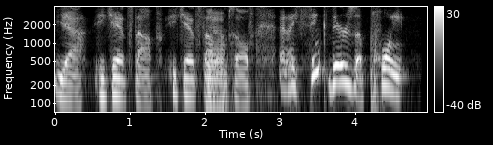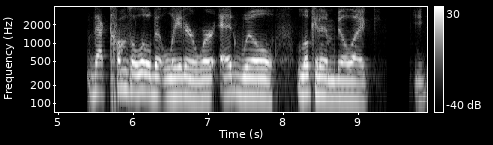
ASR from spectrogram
yeah, he can't stop. He can't stop Yeah. himself. And I think there's a point that comes a little bit later where Ed will look at him and be like, "You-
